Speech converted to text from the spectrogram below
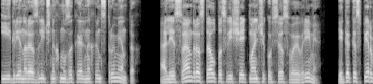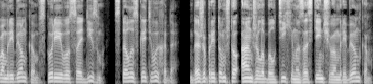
и игре на различных музыкальных инструментах. Алессандро стал посвящать мальчику все свое время, и, как и с первым ребенком, вскоре его садизм стал искать выхода. Даже при том, что Анджело был тихим и застенчивым ребенком,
